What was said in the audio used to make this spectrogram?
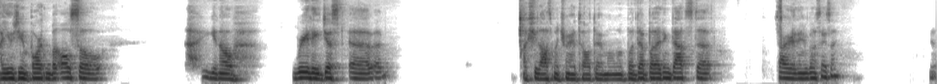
are hugely important, but also, you know, really just uh, actually lost my train of thought there a moment. But that, but I think that's the Sorry, I think you're going to say something? Yeah.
